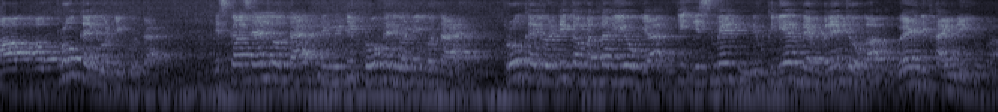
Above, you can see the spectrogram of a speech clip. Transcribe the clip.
प्रोकैरियोटिक होता है। इसका सेल जो होता है प्रिमिटिव प्रोकैरियोटिक होता है। प्रोकैरियोटिक का मतलब ये हो गया कि इसमें न्यूक्लियर मेम्ब्रेन जो होगा वेल डिफाइंड नहीं होगा।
